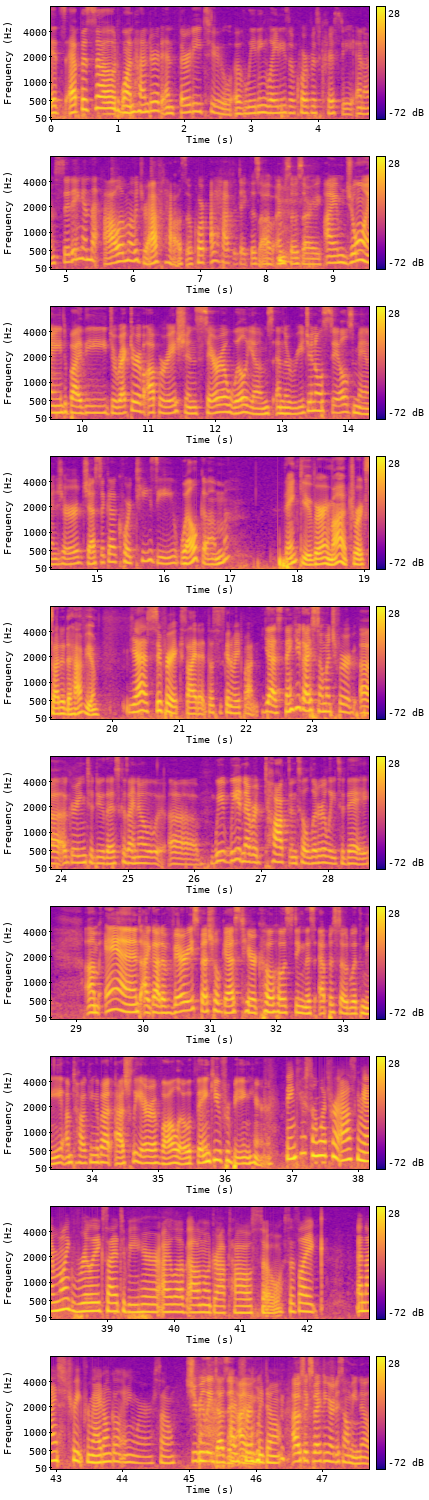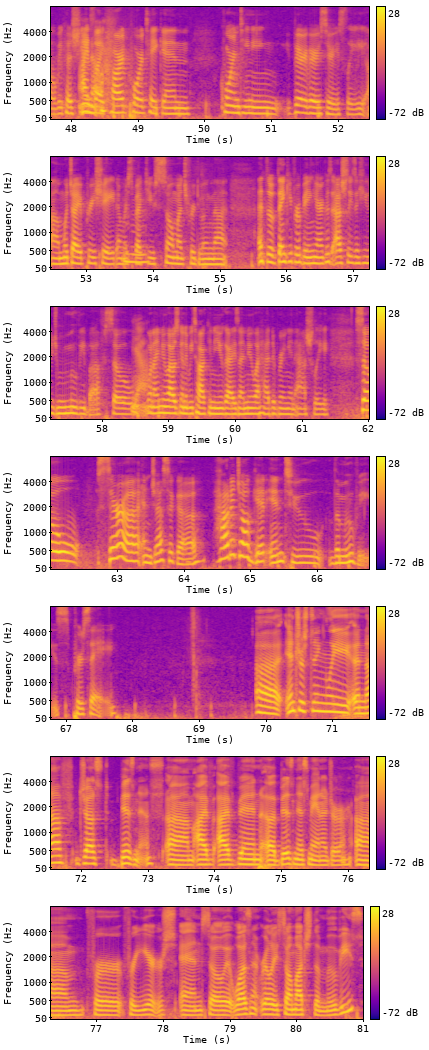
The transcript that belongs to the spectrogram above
It's episode 132 of Leading Ladies of Corpus Christi, and I'm sitting in the Alamo Draft House of Corp. I have to take this off. I'm so sorry. I am joined by the Director of Operations, Sarah Williams, and the Regional Sales Manager, Jessica Cortese. Welcome. Thank you very much. We're excited to have you. Yes, super excited. This is going to be fun. Yes, thank you guys so much for uh, agreeing to do this because I know uh, we we had never talked until literally today. Um, and I got a very special guest here co-hosting this episode with me. I'm talking about Ashley Aravallo. Thank you for being here. Thank you so much for asking me. I'm like really excited to be here. I love Alamo Draft House, so, so it's like a nice treat for me. I don't go anywhere, so She really doesn't. I really don't. I was expecting her to tell me no because she is like hardcore taken quarantining very very seriously, um, which I appreciate and respect Mm-hmm. you so much for doing that. And so thank you for being here because Ashley's a huge movie buff. So Yeah. when I knew I was going to be talking to you guys, I knew I had to bring in Ashley. So Sarah and Jessica, how did y'all get into the movies per se? Uh, interestingly enough, just business. Um, I've I've been a business manager um, for for years, and so it wasn't really so much the movies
